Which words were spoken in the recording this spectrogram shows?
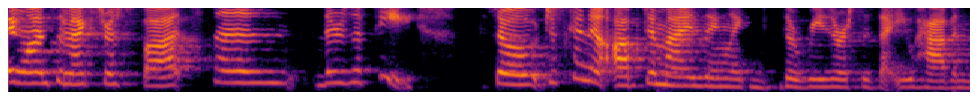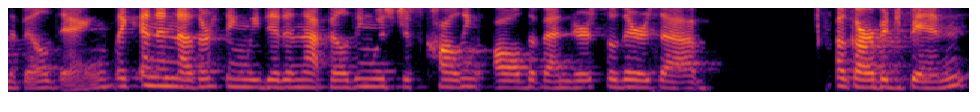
they want some extra spots, then there's a fee. So just kind of optimizing like the resources that you have in the building. Like and another thing we did in that building was just calling all the vendors. So there's a a garbage bin.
